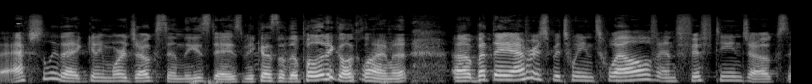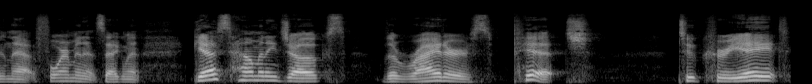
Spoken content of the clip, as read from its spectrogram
actually, they're getting more jokes in these days because of the political climate. Uh, but they average between 12 and 15 jokes in that four minute segment. Guess how many jokes the writers pitch to create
